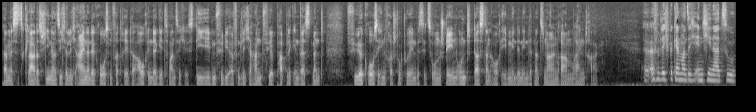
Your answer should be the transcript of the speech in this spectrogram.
es ist klar, dass China sicherlich einer der großen Vertreter auch in der G20 ist, die eben für die öffentliche Hand, für Public Investment, für große Infrastrukturinvestitionen stehen und das dann auch eben in den internationalen Rahmen reintragen. Äh, öffentlich bekennt man sich in China zu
